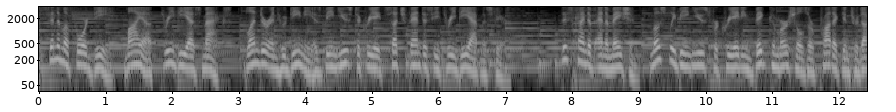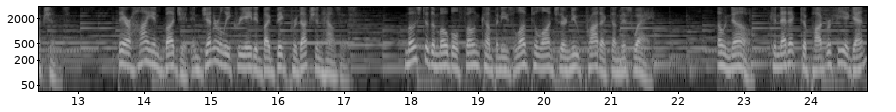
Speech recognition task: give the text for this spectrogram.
Cinema 4D, Maya, 3ds Max, Blender and Houdini is being used to create such fantasy 3D atmosphere. This kind of animation, mostly being used for creating big commercials or product introductions. They are high in budget and generally created by big production houses. Most of the mobile phone companies love to launch their new product on this way. Oh no. Kinetic typography again?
